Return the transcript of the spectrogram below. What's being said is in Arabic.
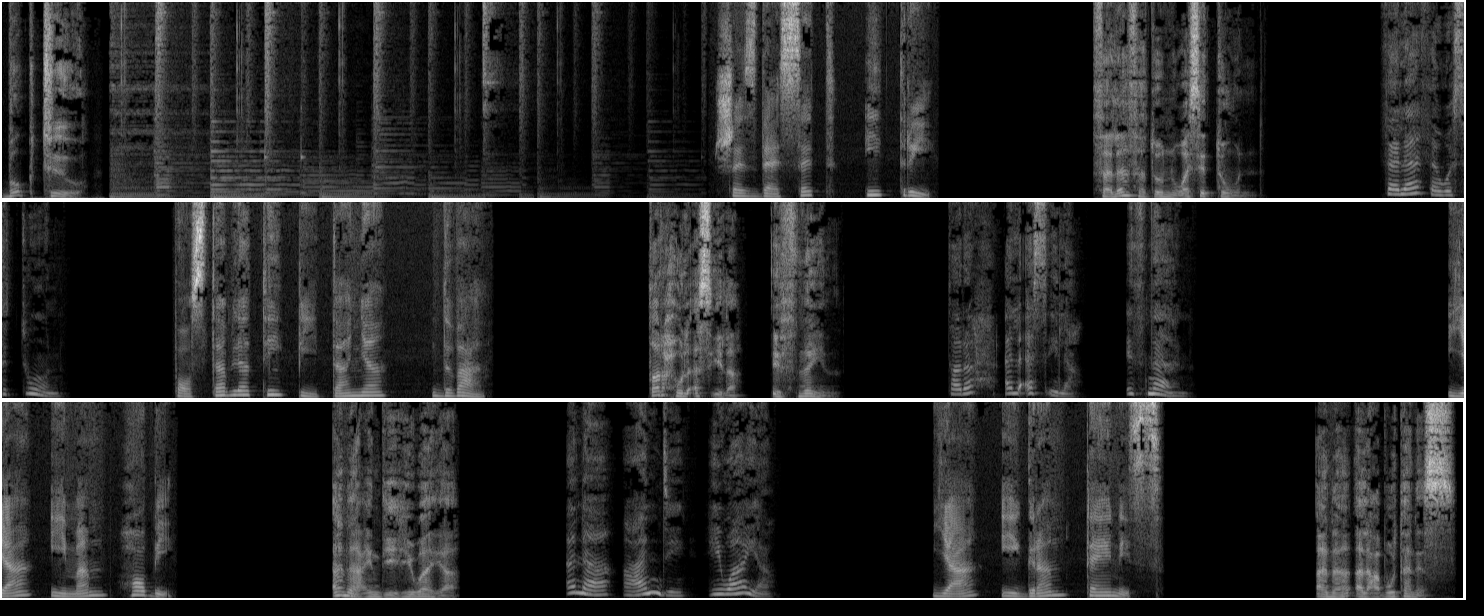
book two. Šezdeset i tri ثلاثة وستون. ثلاثة وستون. postavljati pitanja dva طرح الأسئلة. اثنين. طرح الأسئلة. اثنان. Ja imam hobi. أنا عندي هواية أنا عندي هواية Ja igram tenis. أنا ألعب تنس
